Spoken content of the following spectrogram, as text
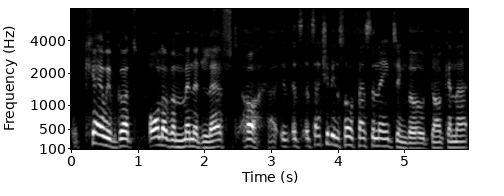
Okay, we've got all of a minute left. Oh, it's it's actually been so fascinating, though, Doc, and I,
